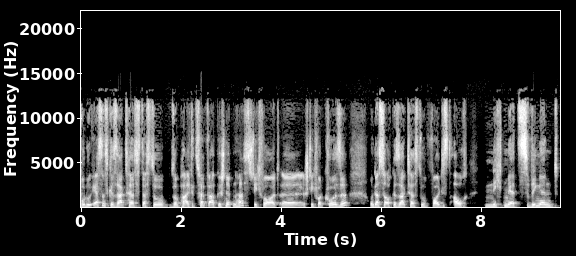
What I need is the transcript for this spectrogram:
wo du erstens gesagt hast, dass du so ein paar alte Zöpfe abgeschnitten hast, Stichwort, äh, Stichwort Kurse, und dass du auch gesagt hast, du wolltest auch nicht mehr zwingend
